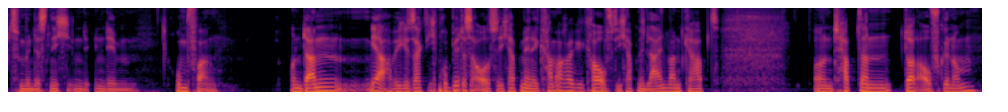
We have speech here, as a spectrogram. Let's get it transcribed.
zumindest nicht in, in dem Umfang. Und dann, ja, habe ich gesagt, ich probiere das aus. Ich habe mir eine Kamera gekauft, ich habe eine Leinwand gehabt und habe dann dort aufgenommen.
